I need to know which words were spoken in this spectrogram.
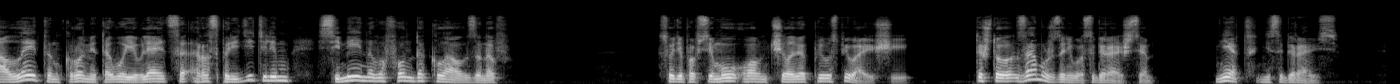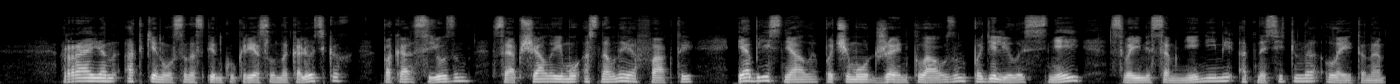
а Лейтон, кроме того, является распорядителем семейного фонда Клаузенов. Судя по всему, он человек преуспевающий. Ты что, замуж за него собираешься? Нет, не собираюсь. Райан откинулся на спинку кресла на колесиках, пока Сьюзен сообщала ему основные факты и объясняла, почему Джейн Клаузен поделилась с ней своими сомнениями относительно Лейтона.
